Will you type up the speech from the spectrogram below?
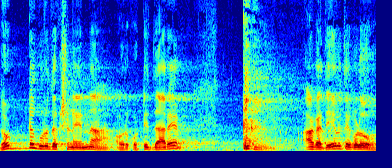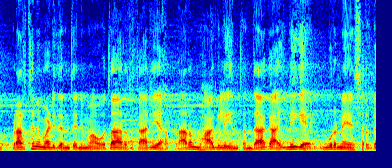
ದೊಡ್ಡ ಗುರುದಕ್ಷಿಣೆಯನ್ನು ಅವರು ಕೊಟ್ಟಿದ್ದಾರೆ. ಆಗ ದೇವತೆಗಳು ಪ್ರಾರ್ಥನೆ ಮಾಡಿದಂತೆ ನಿಮ್ಮ ಅವತಾರದ ಕಾರ್ಯ ಪ್ರಾರಂಭ ಆಗಲಿ ಅಂತಂದಾಗ ಇಲ್ಲಿಗೆ ಮೂರನೇ ಸರ್ಗ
